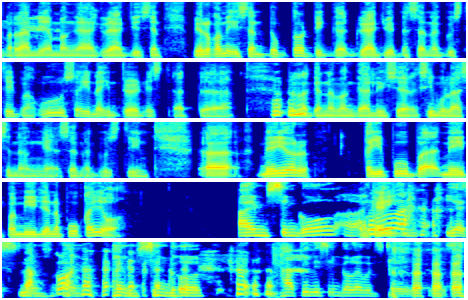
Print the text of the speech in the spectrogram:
marami ang mga graduates yan. Meron kami isang doktor, di- ga- graduate na San Agustin, mahusay na internist at ah, Mm-mm. talaga namang galing siya, nagsimula siya ng ah, San Agustin. Ah, Mayor, kayo po ba, may pamilya na po kayo? I'm single. Uh, Okay. can- yes, I'm. I'm, I'm single. Happily single, I would say. Yes.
